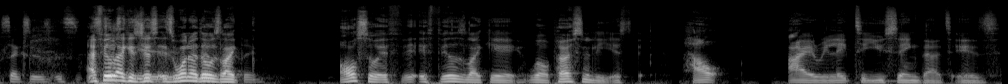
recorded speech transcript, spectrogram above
sexes, it's. I feel like it's a just- it's one of those, like, thing. Also, if it it feels like a well, personally, is how I relate to you saying that is.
